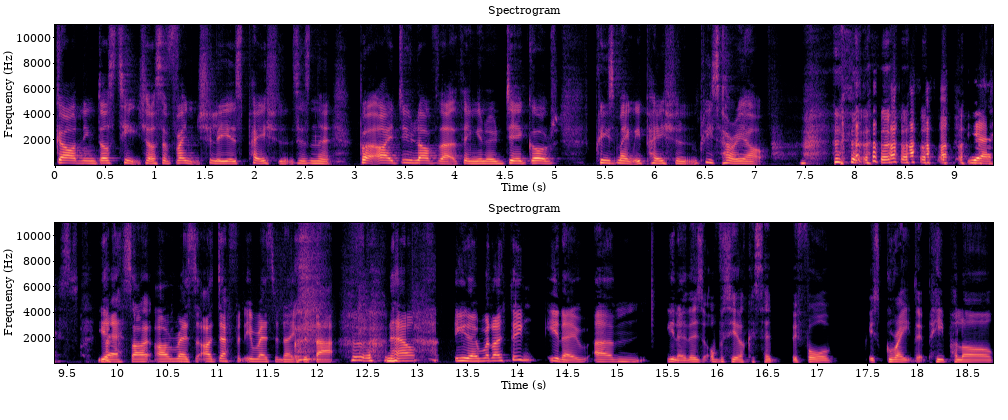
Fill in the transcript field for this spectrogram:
gardening does teach us eventually is patience, isn't it? But I do love that thing, you know, dear God, please make me patient, please hurry up. yes, yes, I I, res- I definitely resonate with that. Now, you know, when I think, you know, um, you know, there's obviously, like I said before, it's great that people are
